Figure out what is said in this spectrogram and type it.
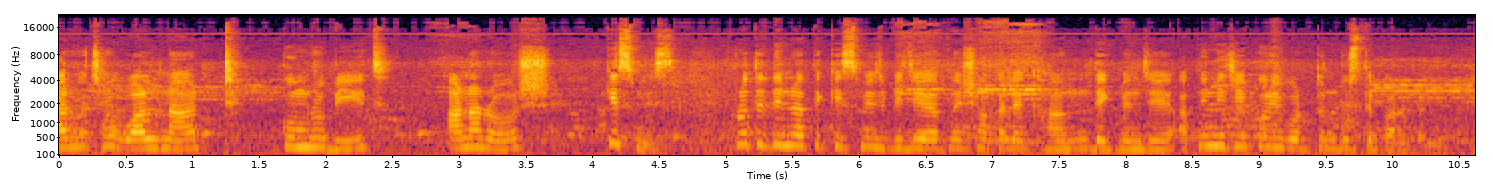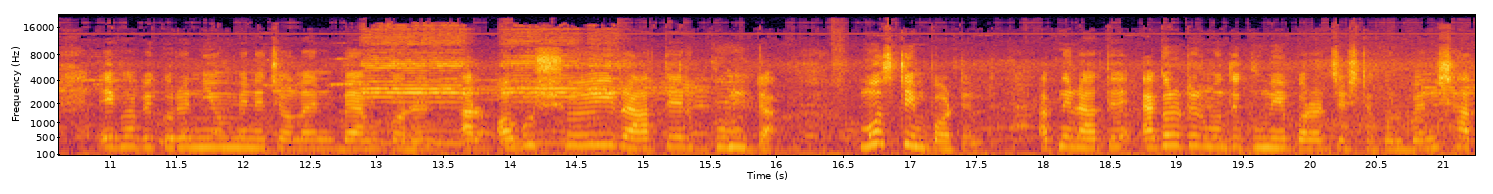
আর হচ্ছে ওয়ালনাট, কুমড়ো বীজ, আনারস কিশমিশ প্রতিদিন রাতে কিশমিশ ভিজিয়ে আপনি সকালে খান, দেখবেন যে আপনি নিজেই পরিবর্তন বুঝতে পারবেন। এইভাবে করে নিয়ম মেনে চলেন, ব্যায়াম করেন আর অবশ্যই রাতের ঘুমটা মোস্ট ইম্পর্ট্যান্ট আপনি রাতে এগারোটার মধ্যে ঘুমিয়ে পড়ার চেষ্টা করবেন, সাত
